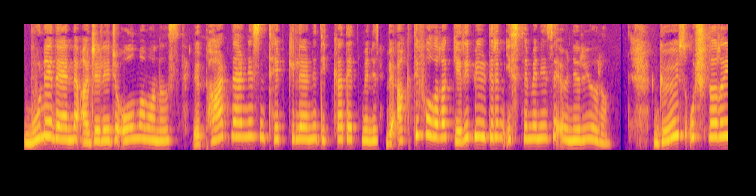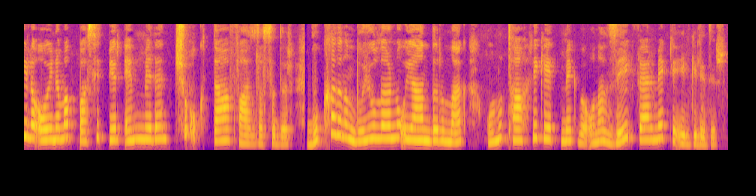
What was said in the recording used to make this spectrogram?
Bu nedenle aceleci olmamanız ve partnerinizin tepkilerine dikkat etmeniz ve aktif olarak geri bildirim istemenizi öneriyorum. Göğüs uçlarıyla oynamak basit bir emmeden çok daha fazlasıdır. Bu kadının duyularını uyandırmak, onu tahrik etmek ve ona zevk vermekle ilgilidir.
